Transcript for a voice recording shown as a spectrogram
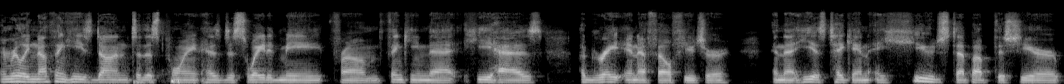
And really, nothing he's done to this point has dissuaded me from thinking that he has a great NFL future and that he has taken a huge step up this year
